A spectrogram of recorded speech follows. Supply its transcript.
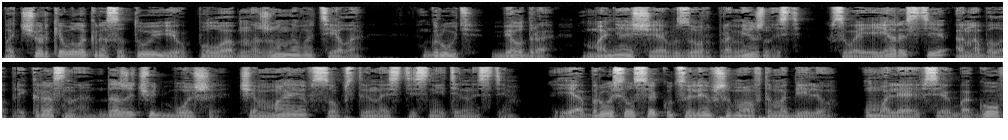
подчеркивала красоту ее полуобнаженного тела. Грудь, бедра, манящая взор промежность. В своей ярости она была прекрасна даже чуть больше, чем Майя в собственной стеснительности. Я бросился к уцелевшему автомобилю, умоляя всех богов,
